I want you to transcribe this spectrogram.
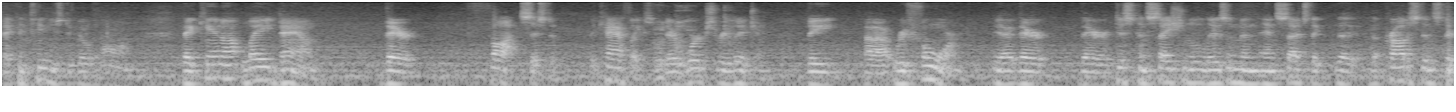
that continues to go on. They cannot lay down their thought system. The Catholics, their works religion. The uh, reform, you know, their, their dispensationalism and, and such, the, the the Protestants, their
